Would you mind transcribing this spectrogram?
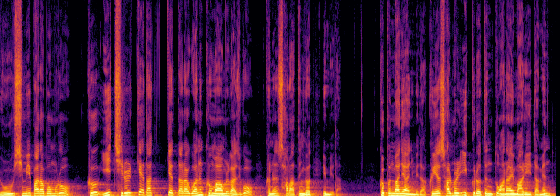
유심히 바라봄으로 그 이치를 깨닫겠다라고 하는 그 마음을 가지고 그는 살았던 것입니다. 그뿐만이 아닙니다. 그의 삶을 이끌었던 또 하나의 말이 있다면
